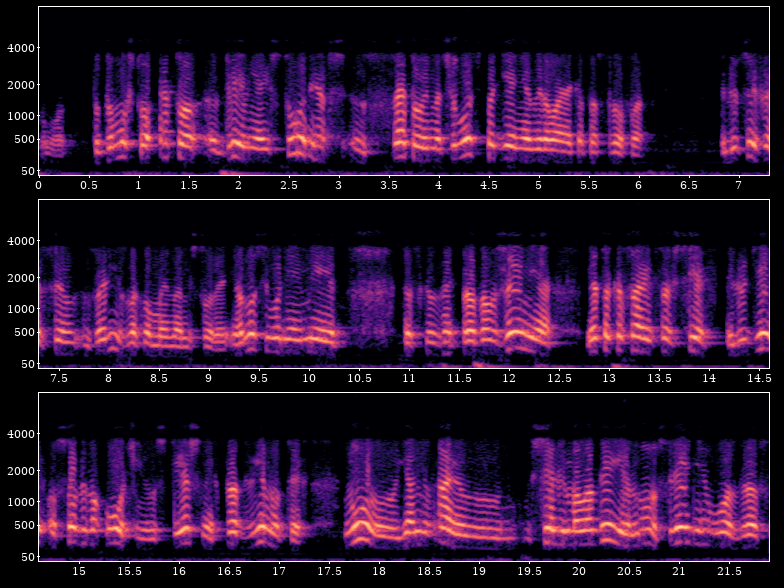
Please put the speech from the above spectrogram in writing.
Вот. Потому что это древняя история, с этого и началось падение, мировая катастрофа. Люцифер, сын Зари, знакомая нам история. И оно сегодня имеет так сказать, продолжение. Это касается всех людей, особенно очень успешных, продвинутых. Ну, я не знаю, все ли молодые, но средний возраст,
